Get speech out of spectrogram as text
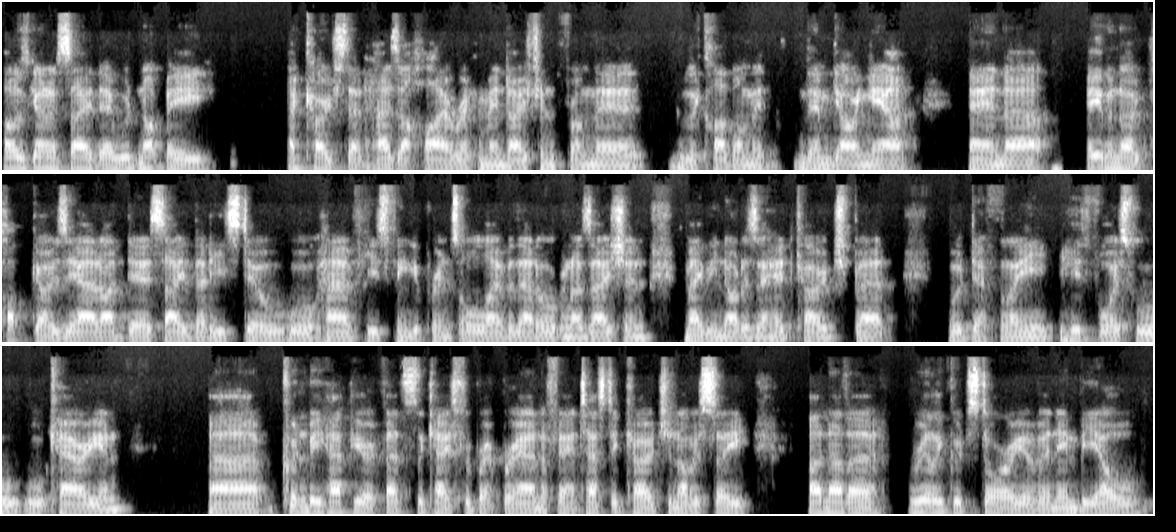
I was going to say there would not be a coach that has a higher recommendation from their the club on the, them going out. And uh, even though Pop goes out, I dare say that he still will have his fingerprints all over that organization. Maybe not as a head coach, but will definitely his voice will will carry and uh, couldn't be happier if that's the case for Brett Brown, a fantastic coach, and obviously another really good story of an NBL,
